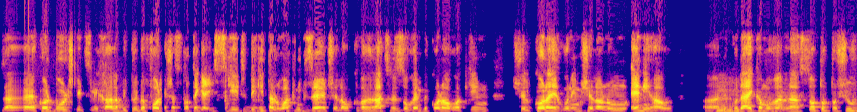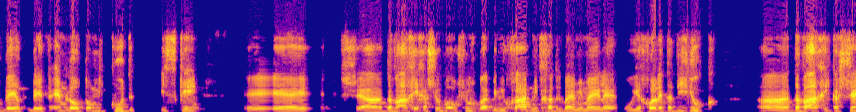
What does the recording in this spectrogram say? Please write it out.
זה הרי הכל בולשיט, סליחה על הביטוי, בפועל יש אסטרטגיה עסקית, דיגיטל הוא רק נגזרת שלה, הוא כבר רץ וזורם בכל העורקים של כל הארגונים שלנו anyhow. הנקודה היא כמובן לעשות אותו שוב בהתאם לאותו מיקוד עסקי, אה, שהדבר הכי חשוב בו, שוב, במיוחד מתחדד בימים האלה, הוא יכולת הדיוק. הדבר הכי קשה,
